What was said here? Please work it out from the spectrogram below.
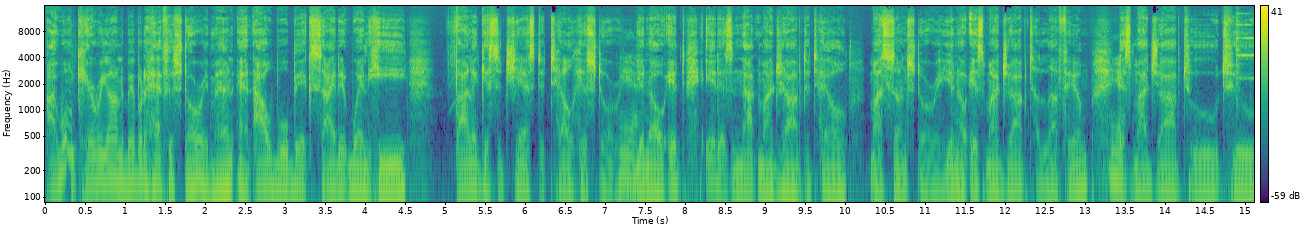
I won't Kerrion to be able to have his story, man. And I will be excited when he finally gets a chance to tell his story. Yeah. You know, it it is not my job to tell my son's story. You know, it's my job to love him. Yeah. It's my job to to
